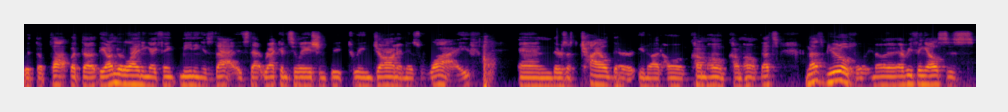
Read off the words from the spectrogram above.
with the plot. But the, the underlining, I think, meaning is that it's that reconciliation between John and his wife. And there's a child there, you know, at home. Come home, come home. That's that's beautiful. You know, everything else is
